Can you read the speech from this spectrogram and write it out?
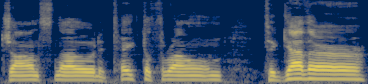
Jon Snow to take the throne together,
